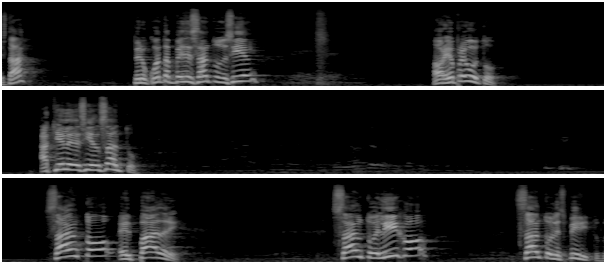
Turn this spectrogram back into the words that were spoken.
¿Está? Pero ¿cuántas veces santos decían? Ahora yo pregunto, ¿a quién le decían santo? Santo el Padre, Santo el Hijo, Santo el Espíritu.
